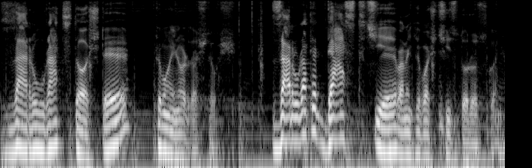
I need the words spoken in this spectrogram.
ضرورت داشته که ما اینا رو داشته باشیم؟ ضرورت دست چیه؟ برای اینکه باش چیز درست کنیم.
